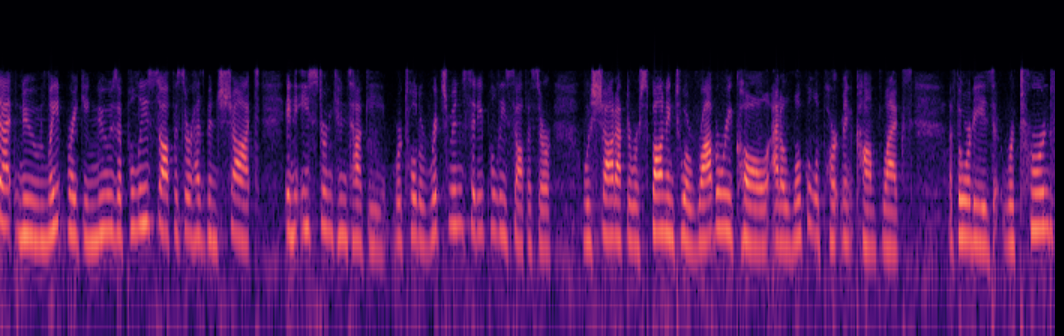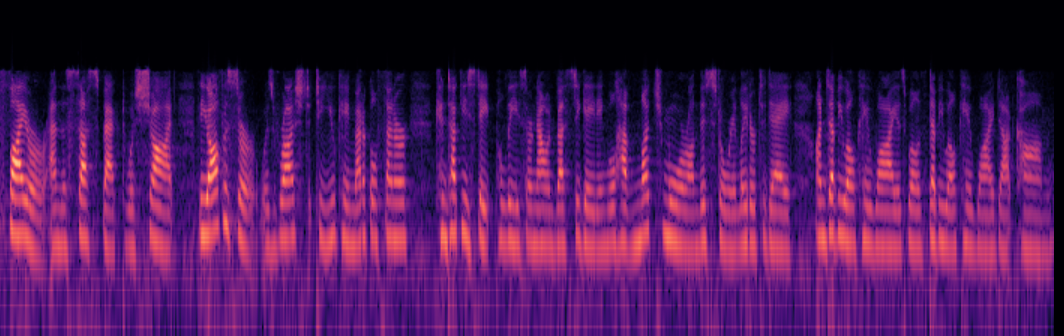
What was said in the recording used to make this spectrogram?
at noon, late breaking news, a police officer has been shot in eastern Kentucky. We're told a Richmond City police officer was shot after responding to a robbery call at a local apartment complex. Authorities returned fire and the suspect was shot. The officer was rushed to UK Medical Center. Kentucky State Police are now investigating. We'll have much more on this story later today on WLKY as well as WLKY.com.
